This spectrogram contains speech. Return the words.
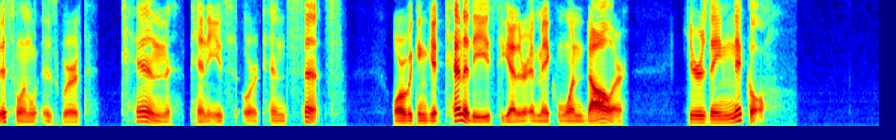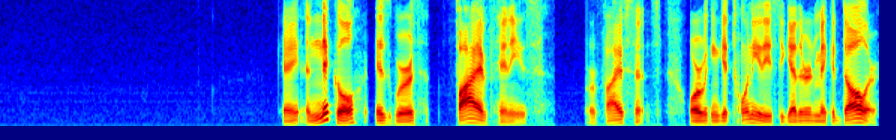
This one is worth 10 pennies or 10 cents. Or we can get 10 of these together and make $1. Here's a nickel. Okay, a nickel is worth 5 pennies or 5 cents. Or we can get 20 of these together and make a dollar.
